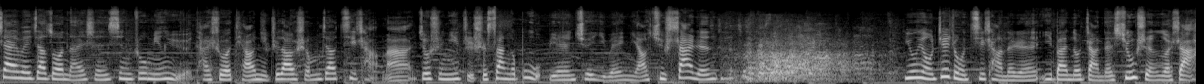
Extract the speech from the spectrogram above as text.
下一位叫做男神姓朱明宇，他说：“条，你知道什么叫气场吗？就是你只是散个步，别人却以为你要去杀人。拥有这种气场的人，一般都长得凶神恶煞。”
